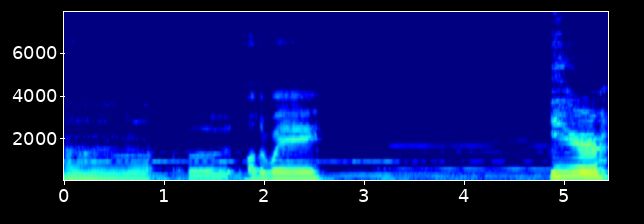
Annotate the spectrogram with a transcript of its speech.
Uh, uh, other way. Here.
